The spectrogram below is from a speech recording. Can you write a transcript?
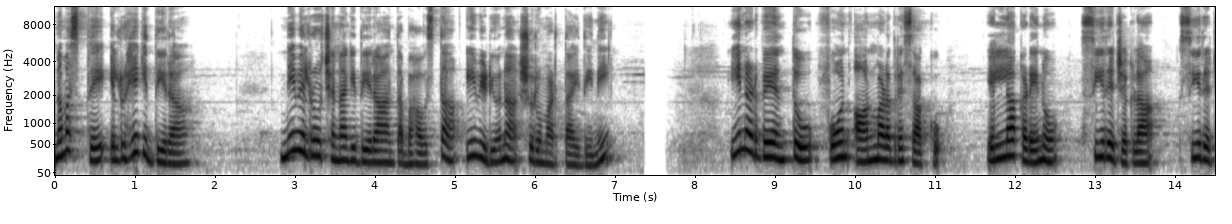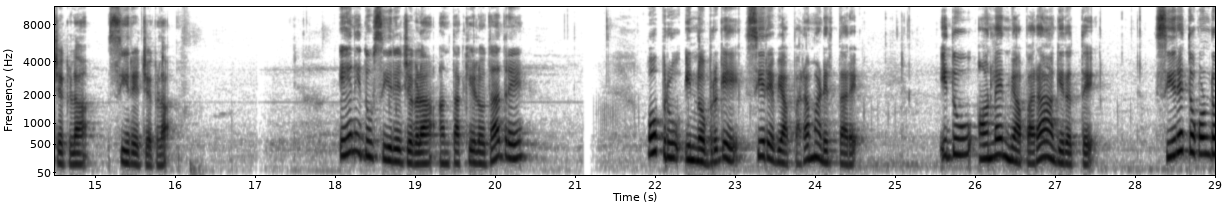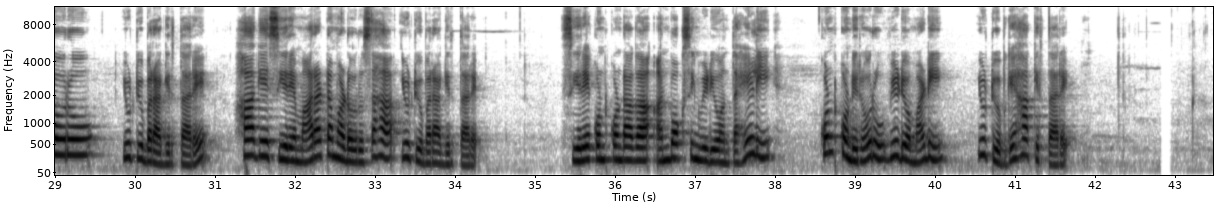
ನಮಸ್ತೆ ಎಲ್ಲರೂ ಹೇಗಿದ್ದೀರಾ? ನೀವೆಲ್ಲರೂ ಚೆನ್ನಾಗಿದ್ದೀರಾ ಅಂತ ಭಾವಿಸ್ತಾ ಈ ವಿಡಿಯೋನ ಶುರು ಮಾಡ್ತಾ ಇದ್ದೀನಿ. ಈ ನಡುವೆ ಅಂತೂ ಫೋನ್ ಆನ್ ಮಾಡಿದ್ರೆ ಸಾಕು. ಎಲ್ಲ ಕಡೆಯೂ ಸೀರೆ ಜಗಳ ಸೀರೆ ಜಗಳ ಸೀರೆ ಜಗಳ. ಏನಿದು ಸೀರೆ ಜಗಳ ಅಂತ ಕೇಳೋದಾದರೆ ಒಬ್ಬರು ಇನ್ನೊಬ್ರಿಗೆ ಸೀರೆ ವ್ಯಾಪಾರ ಮಾಡಿರ್ತಾರೆ. ಇದು ಆನ್ಲೈನ್ ವ್ಯಾಪಾರ ಆಗಿರುತ್ತೆ. ಸೀರೆ ತಗೊಂಡವರು ಯೂಟ್ಯೂಬರ್ ಆಗಿರ್ತಾರೆ. ಹಾಗೆ ಸೀರೆ ಮಾರಾಟ ಮಾಡೋರು ಸಹ ಯೂಟ್ಯೂಬರ್ ಆಗಿರ್ತಾರೆ. ಸೀರೆ ಕೊಂಡ್ಕೊಂಡಾಗ ಅನ್ಬಾಕ್ಸಿಂಗ್ ವಿಡಿಯೋ ಅಂತ ಹೇಳಿ ಕೊಂಡ್ಕೊಂಡಿರೋರು ವಿಡಿಯೋ ಮಾಡಿ ಯೂಟ್ಯೂಬ್ಗೆ ಹಾಕಿರ್ತಾರೆ.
